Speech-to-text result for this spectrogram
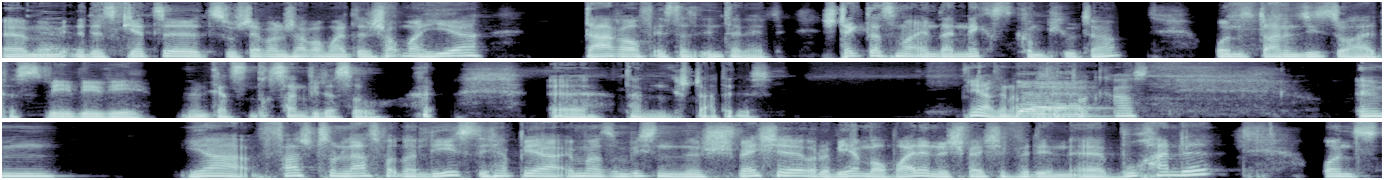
ähm, ja. mit einer Diskette zu Stefan Schaff meinte, schaut mal hier, Darauf ist das Internet. Steck das mal in deinen Next-Computer und dann siehst du halt das www. Ganz interessant, wie das so äh, dann gestartet ist. Ja, genau, Ja, dieser. Podcast. Ähm, ja, fast schon last but not least. Ich habe ja immer so ein bisschen eine Schwäche, oder wir haben auch beide eine Schwäche für den äh, Buchhandel. Und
